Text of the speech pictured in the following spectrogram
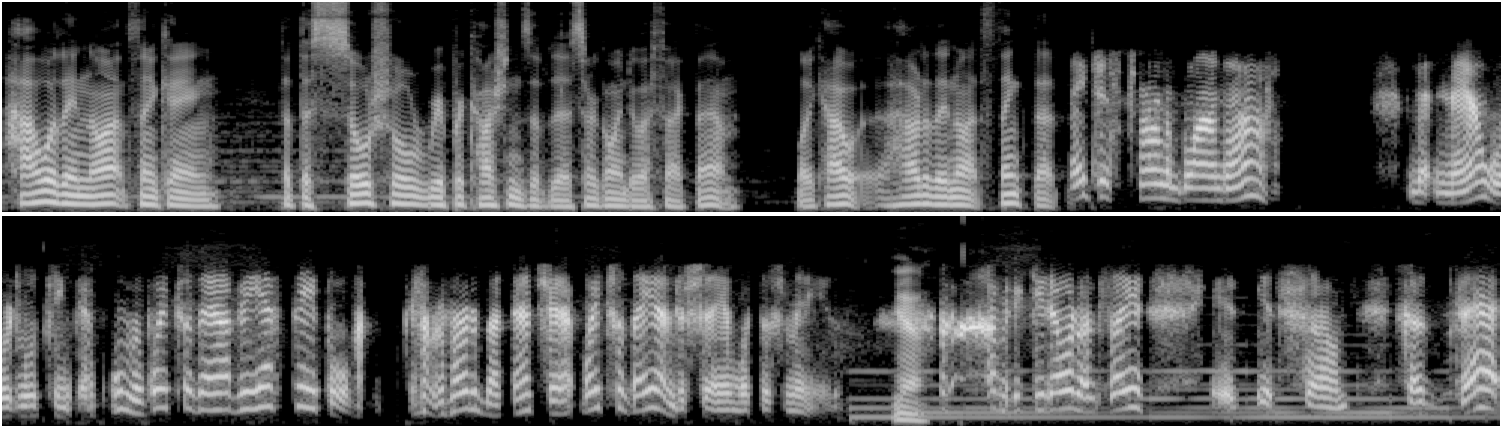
How are they not thinking that the social repercussions of this are going to affect them? Like how how do they not think that? They just turn a blind eye. But now we're looking at, well, wait till the IVF people haven't heard about that yet. Wait till they understand what this means. Yeah. I mean, you know what I'm saying? It, it's um. So that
